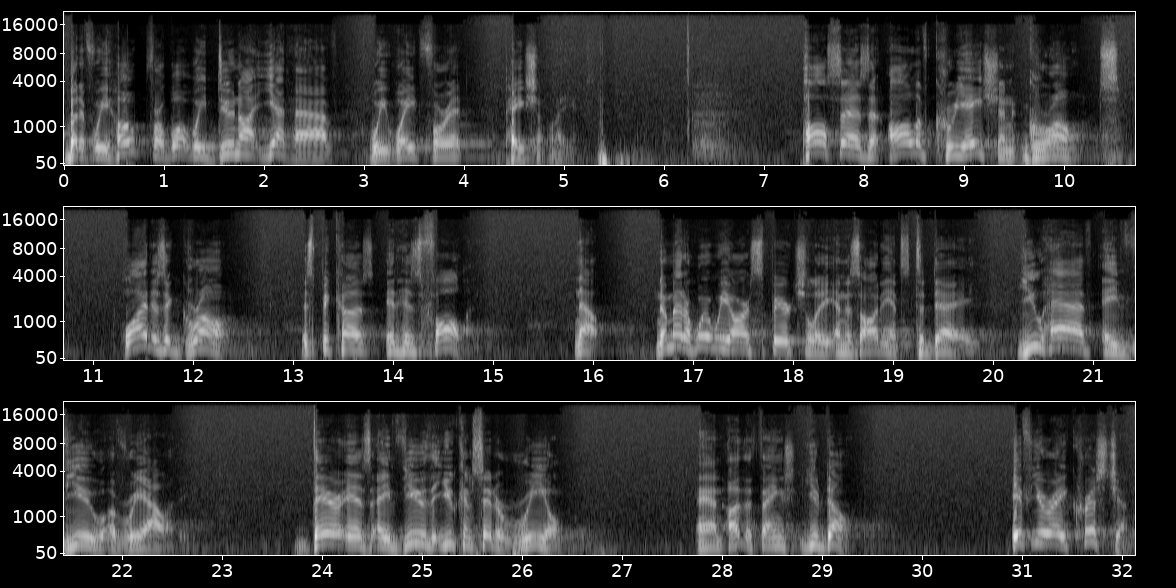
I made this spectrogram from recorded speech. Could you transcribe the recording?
But if we hope for what we do not yet have, we wait for it patiently. Paul says that all of creation groans. Why does it groan? It's because it has fallen. Now, no matter where we are spiritually in this audience today, you have a view of reality. There is a view that you consider real, and other things you don't. If you're a Christian,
